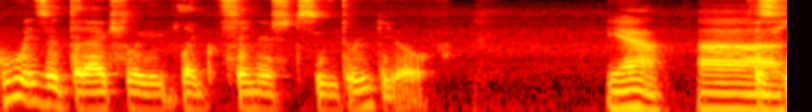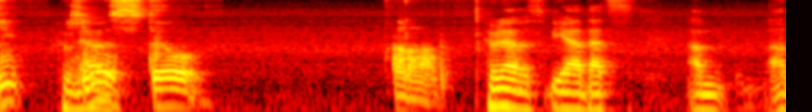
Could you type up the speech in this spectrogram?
who is it that actually like finished C three PO? yeah. Because Uh, he who he knows? was still. I don't know. Who knows? Yeah, that's um, a,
